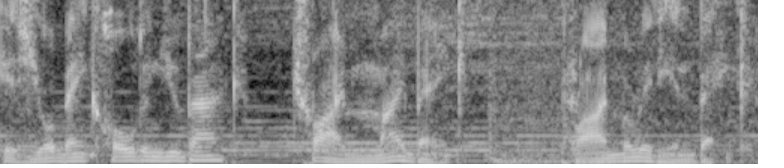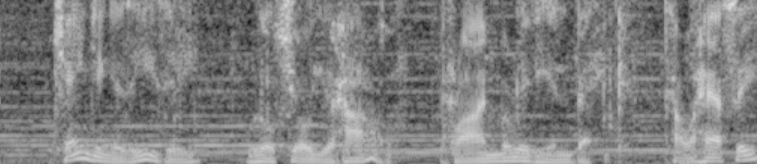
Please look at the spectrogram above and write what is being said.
Is your bank holding you back? Try my bank, Prime Meridian Bank. Changing is easy. We'll show you how. Prime Meridian Bank. Tallahassee,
